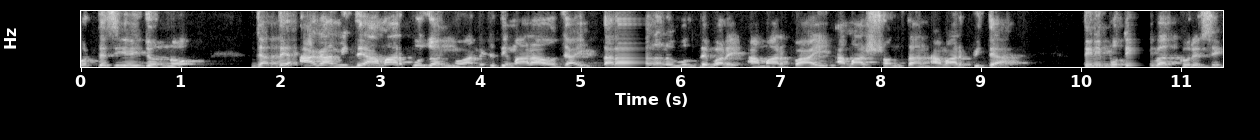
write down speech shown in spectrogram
করতেছি এই জন্য যাতে আগামীতে আমার প্রজন্ম, আমি যদি মারাও যাই, তারা যেন বলতে পারে, আমার ভাই, আমার সন্তান, আমার পিতা, তিনি প্রতিবাদ করেছে।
